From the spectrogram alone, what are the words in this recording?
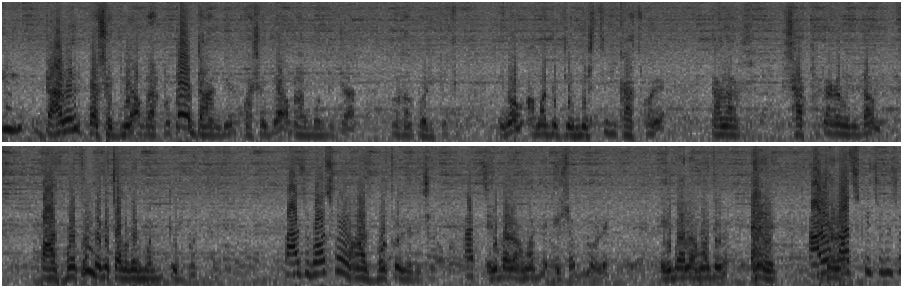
এই দানের পাশে দিয়ে আমরা টোটাল দান দিয়ে পয়সা দিয়ে আমরা মন্দিরটা টোটাল তৈরি করেছি। এবং আমাদের যে মিস্ত্রি কাজ করে তার সাতশো টাকার মধ্যে দাম পাঁচ বছর লেগেছে আমাদের মন্দির তৈরি করতে। পাঁচ বছর? পাঁচ বছর লেগেছে। আচ্ছা। এইবার আমাদের এইসবগুলো অনেক এইবার আমাদের আরও কাজ কিছু কিছু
